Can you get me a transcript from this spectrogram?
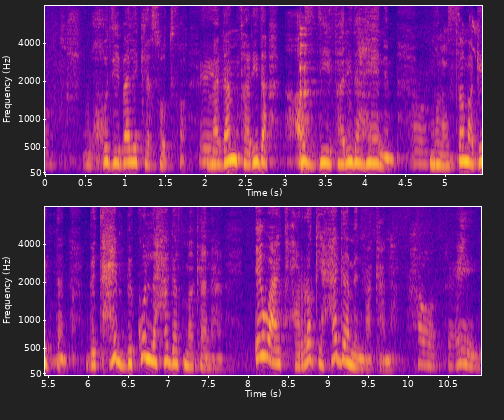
حاضر وخدي بالك يا صدفة إيه؟ مدام فريدة قصدي فريدة هانم منظمة جدا بتحب كل حاجة في مكانها. اوعي تحركي حاجة من مكانها. حاضر عيني.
